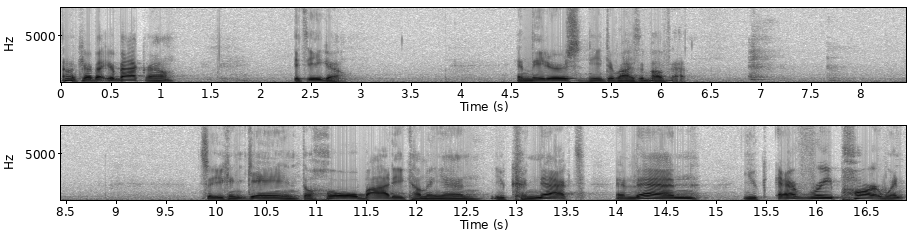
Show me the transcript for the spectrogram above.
I don't care about your background. It's ego. And leaders need to rise above that. So you can gain the whole body coming in, you connect, and then you every part, when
